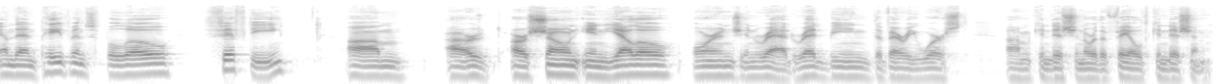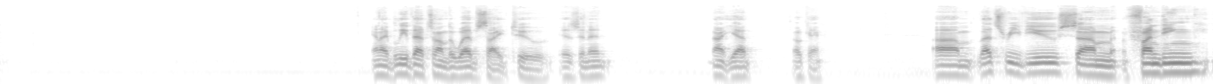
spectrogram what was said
And then pavements below 50 um, are, are shown in yellow, orange, and red, red being the very worst um, condition or the failed condition. And I believe that's on the website too, isn't it? Not yet? Okay. Um, Let's review some funding,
